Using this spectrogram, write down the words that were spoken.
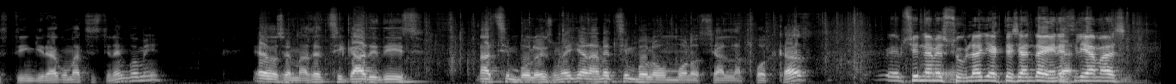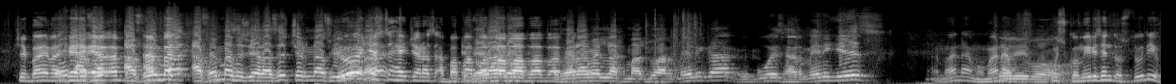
στην κυρία Κουμάτση στην Έγκομη. Έδωσε μας έτσι κάτι της να τσιμπολογήσουμε για να μην τσιμπολογούμε μόνο σε άλλα podcast. Ε, Ψήναμε σουβλάκια χτες αν τα γενέθλια μας και πάει μας Ε, φέρει... ε, α- αφού- αν αφού μας- έμα- Αφού έμασε γερασές τσερνάς σου η Εγώ Δώρα, και στα χέτζερας, απα, πα, πα, εφέραμε- πα, πα, πα, πα. Εφέραμε λαχματζού αρμένικα, κουπούες αρμένικες. Ε, Μάνα μου, μάνα μου, Λοιπόν. μου σκομίρισε το στούντιο.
